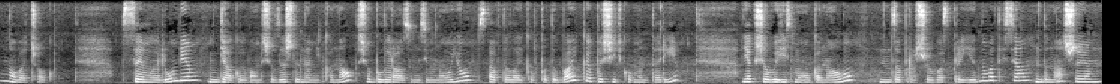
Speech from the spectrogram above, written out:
новачок. Все, мої любі, дякую вам, що зайшли на мій канал, що були разом зі мною. Ставте лайки, вподобайки, пишіть коментарі. Якщо ви гість мого каналу, запрошую вас приєднуватися до нашої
